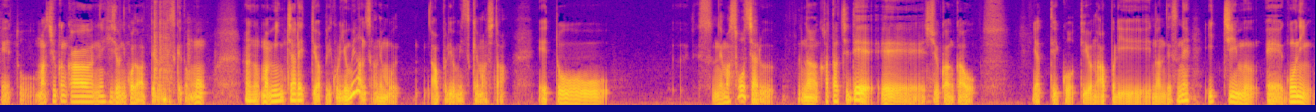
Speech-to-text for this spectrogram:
えっ、と、まあ、習慣化ね、非常にこだわってるんですけども、あの、まあ、ミンチャレっていうアプリ、これ夢なんですかね、もう、アプリを見つけました。えっ、と、ですね、まあ、ソーシャルな形で、えー習慣化をやっていこうっていうようなアプリなんですね。1チーム、えー5人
